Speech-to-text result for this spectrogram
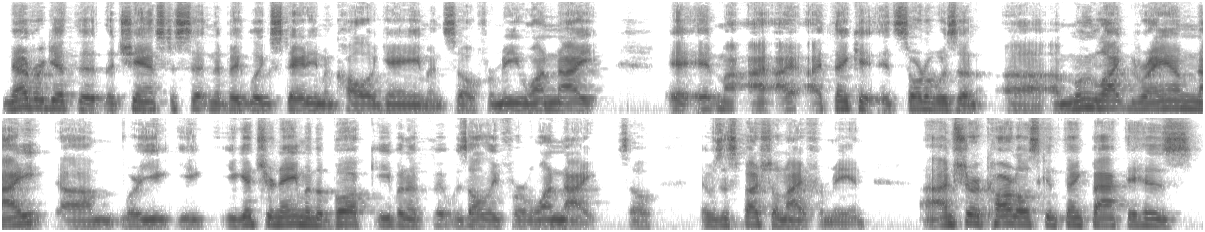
never get the the chance to sit in the big league stadium and call a game. And so for me, one night it, it I, I think it, it, sort of was a, uh, a Moonlight Graham night um, where you, you, you get your name in the book, even if it was only for one night. So it was a special night for me. And I'm sure Carlos can think back to his,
